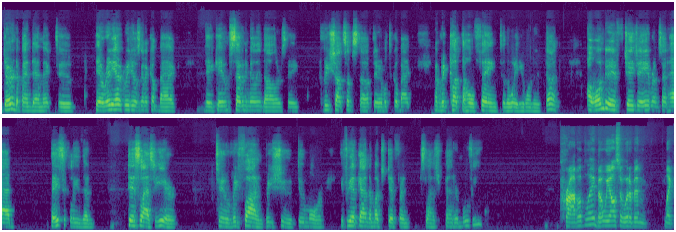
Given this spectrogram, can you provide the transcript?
during the pandemic to, they already had agreed he was going to come back. They gave him seventy million dollars. They reshot some stuff. They were able to go back and recut the whole thing to the way he wanted it done. I wonder if J.J. Abrams had had basically the this last year to refine, reshoot, do more. If we had gotten a much different slash better movie, Probably, but we also would have been like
